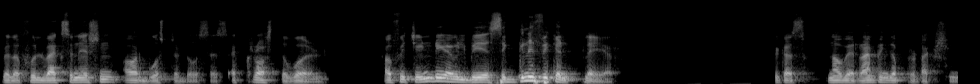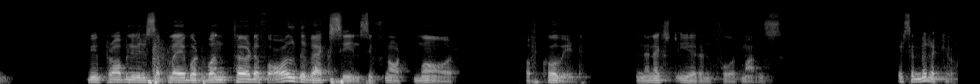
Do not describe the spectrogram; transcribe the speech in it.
whether full vaccination or booster doses across the world, of which India will be a significant player because now we're ramping up production. We probably will supply about one third of all the vaccines, if not more, of COVID in the next year and four months. It's a miracle.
